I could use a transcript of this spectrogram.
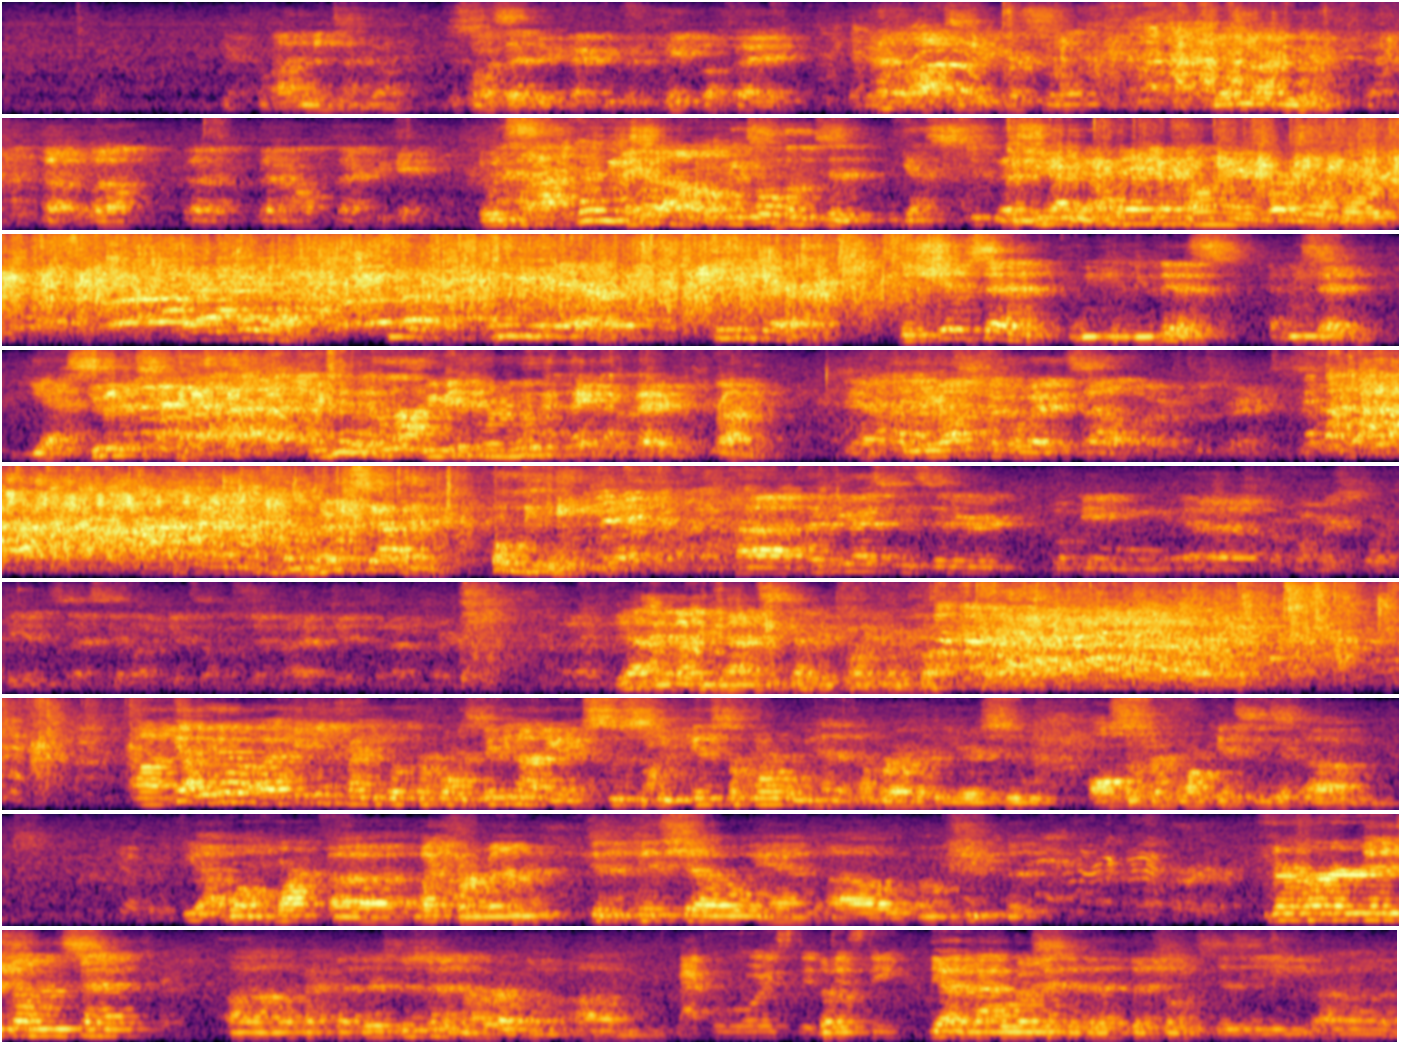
Yeah. In the meantime, go ahead. Just want to say a big thank you for the cake buffet. It meant a lot to me personally. Wasn't our doing. Well, uh, then I'll thank the cake. It was, well, we Hey, told, we told them to, yes. That's, yeah, yeah. Thank you for coming in, department on board. To be fair, to be fair, the ship said, we can do this, and we said, yes. Do it. We did it a lot. We didn't remove the cake buffet from it. Yeah, and you also took away the salad bar, which was great. So- No salad, only cake. Uh, have you guys considered booking uh, performers for kids? I see a lot of kids on the ship. I have kids, but I don't very uh, Yeah, then Lucky Johnson's got to be twenty twenty-five. Uh, yeah, we have uh, occasionally tried to book performers, maybe not an exclusively kids perform, but we had a number over the years who also perform kids music. Um, yeah, well, Mark, uh, Mike Phirman did a kids show, and um, oh shoot, the Nerf Herder did a children's set. Uh, back then. There's, there's been a number of them. Um, McElroy's did The- Disney. yeah, the McElroys did the, the children's Disney uh,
